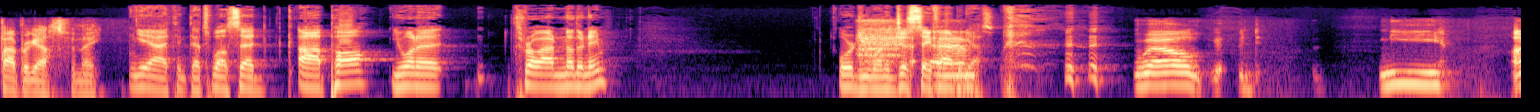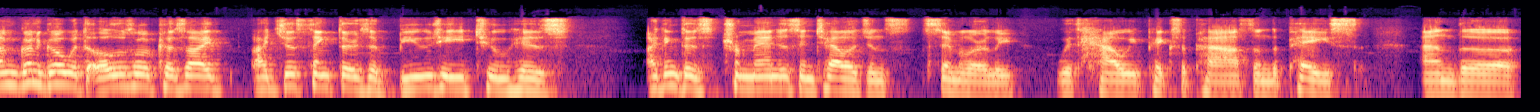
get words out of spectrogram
Fabregas for me. yeah I think that's well said uh, Paul you want to throw out another name or do you want to just say Um, Fabregas Well, me, I'm going to go with Ozil because I, I just think there's a beauty to his. I think there's tremendous intelligence similarly with how he picks a pass and the pace and the.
